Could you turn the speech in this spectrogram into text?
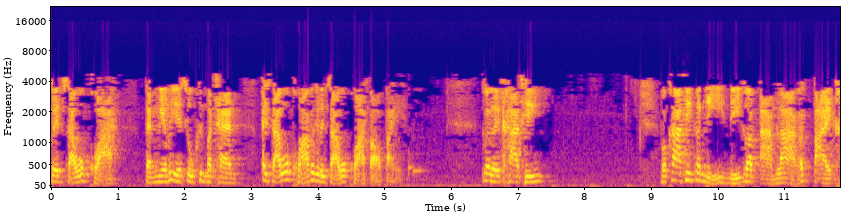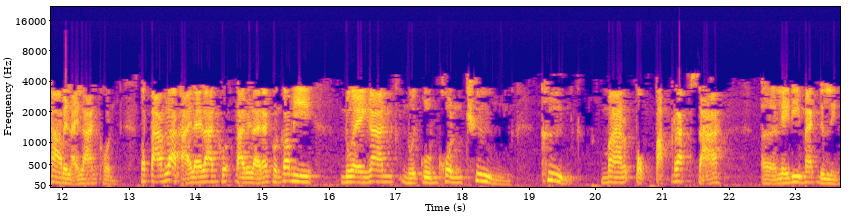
เป็นสาวกขวา แต่เมียพระเยซูขึ้นมาแทนไอ้สาวกขวาก็จะเป็นสาวกขวาต่อไป ก็เลยฆ่าทิ้งพอฆ่าทิ้งก็หนีหนีก็ตามล่าก็ตายฆ่าไปหลายล้านคนพอตามล่าขายหลายล้านคนตายไปหลายล้านคนก็มี หน่วยงานหน่วยกลุ่มคนชื่นขึ้นมาปกปักรักษาเอ่อเลดี้แมกเดลิน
